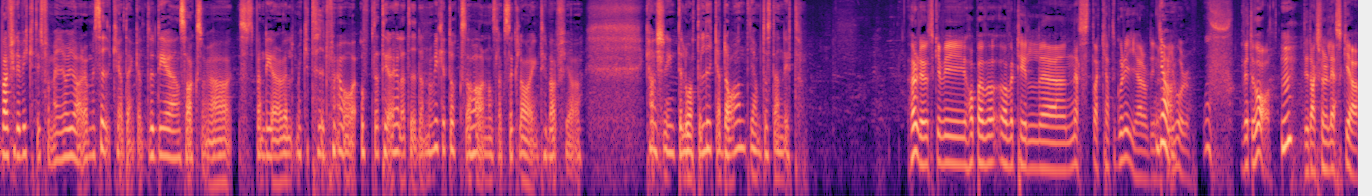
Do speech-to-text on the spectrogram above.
varför det är viktigt för mig att göra musik helt enkelt. Och det är en sak som jag spenderar väldigt mycket tid med att uppdatera hela tiden. Vilket också har någon slags förklaring till varför jag kanske inte låter likadant jämt och ständigt. Hörru du, ska vi hoppa över till eh, nästa kategori här av dina Ja. skivor? Uff, vet du vad? Mm. Det är dags för den läskiga.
